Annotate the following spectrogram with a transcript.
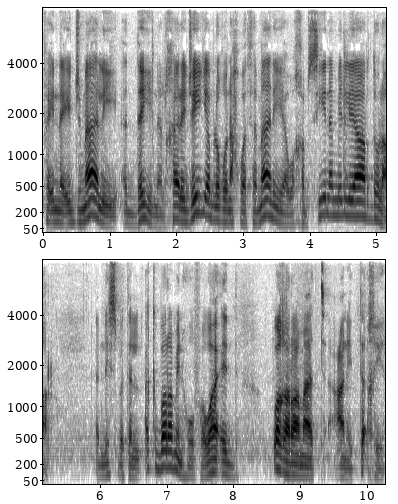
فإن إجمالي الدين الخارجي يبلغ نحو 58 مليار دولار النسبة الأكبر منه فوائد وغرامات عن التأخير.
